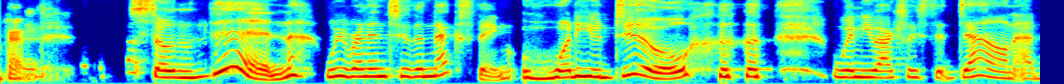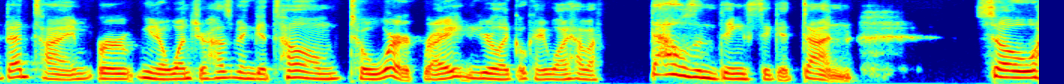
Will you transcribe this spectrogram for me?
Okay. Mm-hmm. so then we run into the next thing. What do you do when you actually sit down at bedtime or, you know, once your husband gets home to work, right? You're like, okay, well, I have a thousand things to get done. So,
